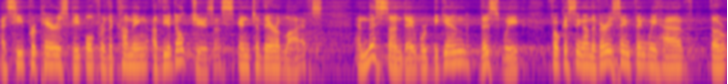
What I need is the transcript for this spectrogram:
as he prepares people for the coming of the adult Jesus into their lives. And this Sunday, we'll begin this week focusing on the very same thing we have the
